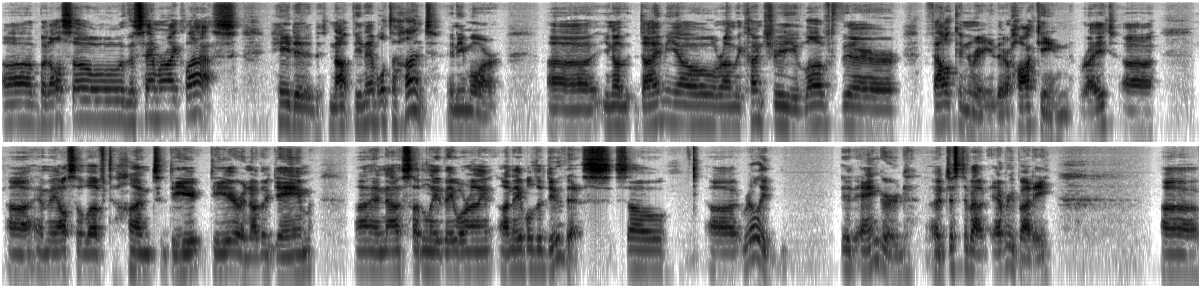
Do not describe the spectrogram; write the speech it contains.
uh, but also the samurai class hated not being able to hunt anymore. Uh, you know, daimyo around the country loved their falconry, their hawking, right? Uh, and they also love to hunt deer, deer and other game. Uh, and now suddenly they were un- unable to do this. So uh, really, it angered uh, just about everybody, uh,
